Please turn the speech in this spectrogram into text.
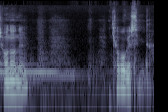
전원을 켜보겠습니다.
